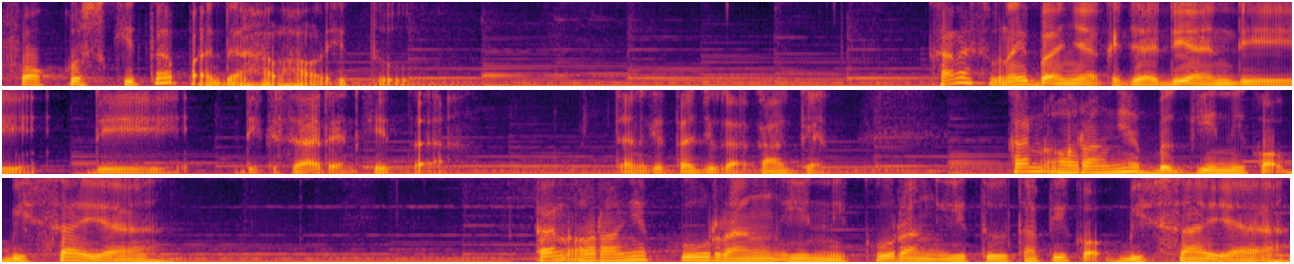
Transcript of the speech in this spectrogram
fokus kita pada hal-hal itu. Karena sebenarnya banyak kejadian di di di keseharian kita dan kita juga kaget. Kan orangnya begini kok bisa ya? Kan orangnya kurang ini, kurang itu, tapi kok bisa ya?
